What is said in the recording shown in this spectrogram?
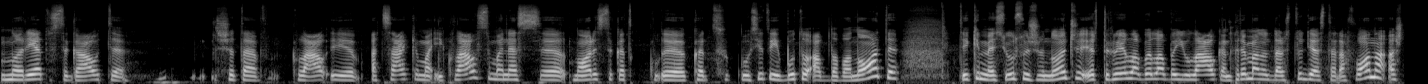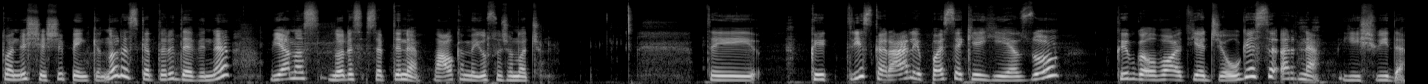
norėtųsi gauti šitą klau, atsakymą į klausimą, nes e, norisi, kad, e, kad klausytojai būtų apdovanoti. Tikimės jūsų žinučių ir tikrai labai labai jų laukiam. Primenu dar studijos telefoną 865049 Laukiame jūsų žinučių. Tai kai trys karaliai pasiekė Jėzų, kaip galvojat, jie džiaugiasi ar ne jį išvykę?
